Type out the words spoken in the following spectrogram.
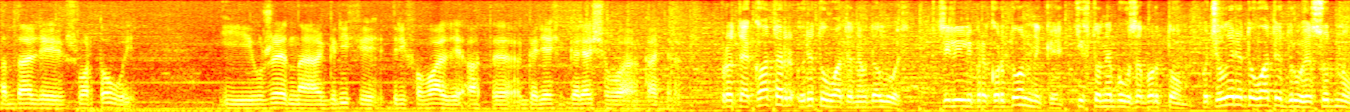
отдали швартовый. И уже на грифе дрейфовали от э, горя- горящего катера. Проте катер врятувати не вдалося. Вцілілі прикордонники, ті, хто не був за бортом, почали рятувати друге судно,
